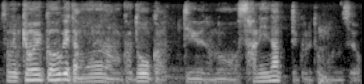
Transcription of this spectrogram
その教育を受けたものなのかどうかっていうのの差になってくると思うんですよ。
